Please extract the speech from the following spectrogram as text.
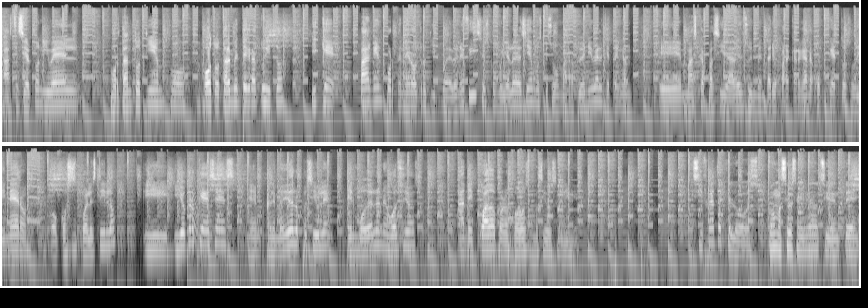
hasta cierto nivel, por tanto tiempo o totalmente gratuito y que paguen por tener otro tipo de beneficios, como ya lo decíamos, que suban más rápido de nivel, que tengan eh, más capacidad en su inventario para cargar objetos o dinero o cosas por el estilo. Y, yo creo que ese es, en la medida de lo posible, el modelo de negocios adecuado para los juegos masivos en línea. Si fíjate que los juegos masivos en línea en Occidente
